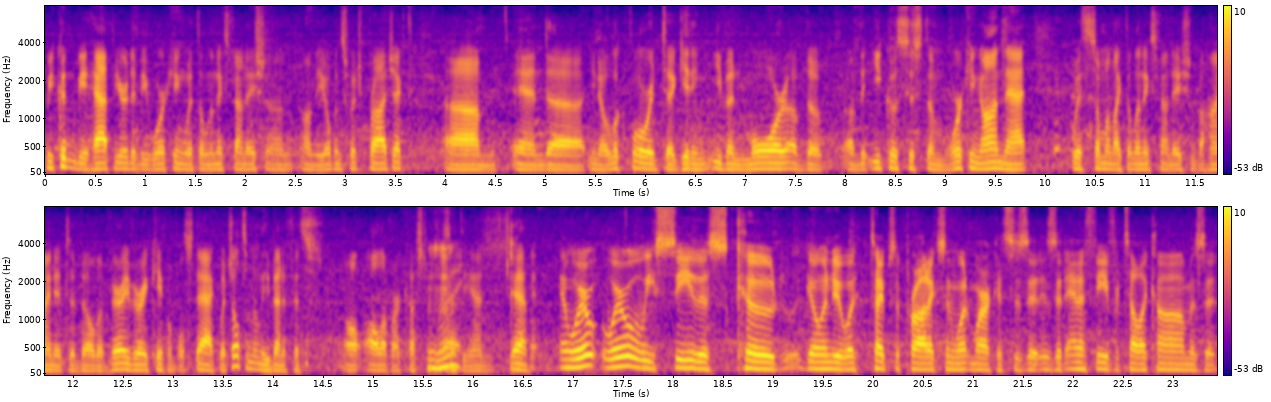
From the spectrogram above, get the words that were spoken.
we couldn't be happier to be working with the Linux Foundation on, on the OpenSwitch project, um, and uh, you know, look forward to getting even more of the, of the ecosystem working on that with someone like the Linux Foundation behind it to build a very, very capable stack, which ultimately benefits all, all of our customers mm -hmm. at the end. Yeah. And where, where will we see this code go into? What types of products and what markets? Is it is it NFV for telecom? Is it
